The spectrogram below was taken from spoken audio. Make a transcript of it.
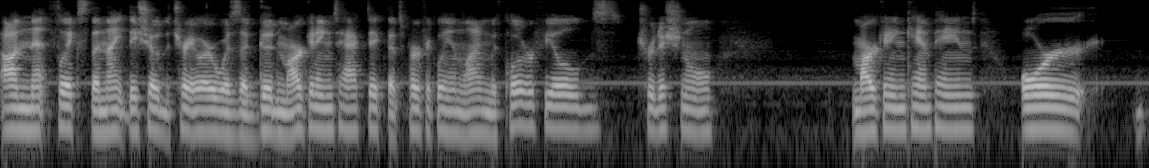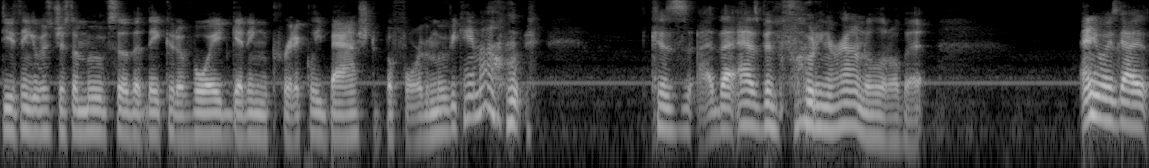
on Netflix the night they showed the trailer was a good marketing tactic that's perfectly in line with Cloverfield's traditional marketing campaigns? Or do you think it was just a move so that they could avoid getting critically bashed before the movie came out? Because that has been floating around a little bit. Anyways, guys,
